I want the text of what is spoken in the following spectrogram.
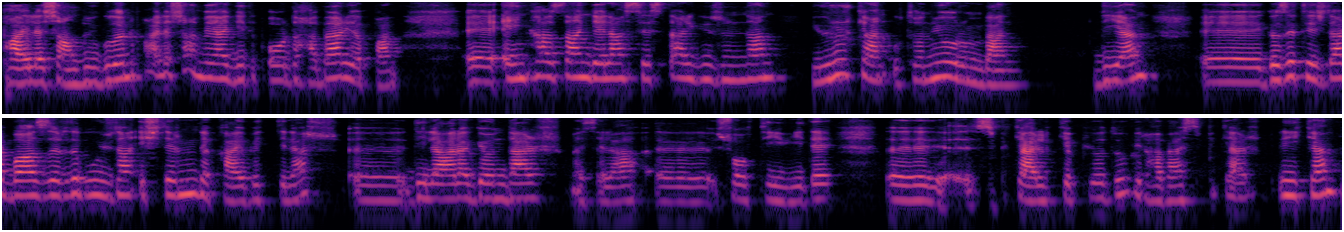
paylaşan, duygularını paylaşan veya gidip orada haber yapan, e, enkazdan gelen sesler yüzünden yürürken utanıyorum ben diyen e, gazeteciler bazıları da bu yüzden işlerini de kaybettiler. E, Dilara Gönder mesela e, Show TV'de e, spikerlik yapıyordu bir haber spikeriyken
